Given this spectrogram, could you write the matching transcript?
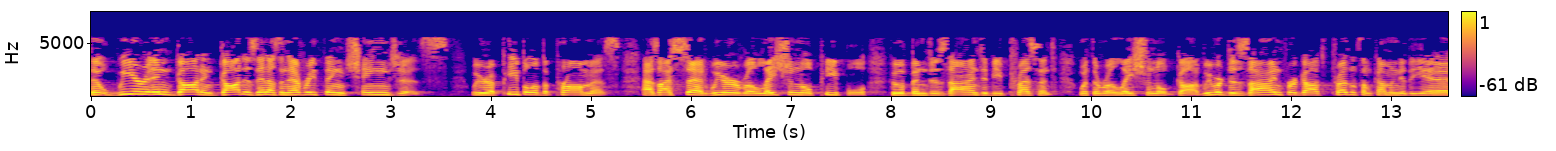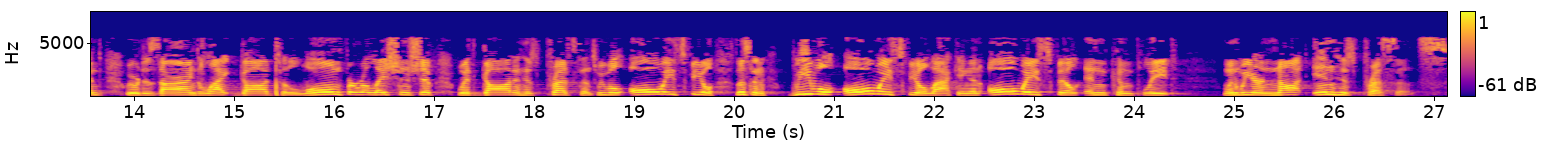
that we are in God and God is in us and everything changes. We are a people of the promise. As I said, we are a relational people who have been designed to be present with the relational God. We were designed for God's presence. I'm coming to the end. We were designed like God to long for relationship with God and His presence. We will always feel, listen, we will always feel lacking and always feel incomplete when we are not in His presence.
